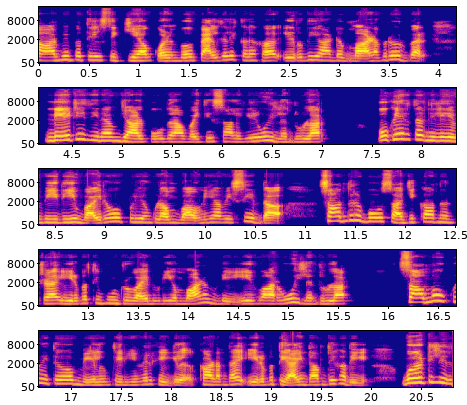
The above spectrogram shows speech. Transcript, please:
கார் விபத்தில் சிக்கிய கொழும்பு பல்கலைக்கழக இறுதியாண்டு மாணவர் ஒருவர் நேற்றைய தினம் யாழ் போதனா வைத்தியசாலையில் உயிரிழந்துள்ளார். புகையிரத நிலைய வீதி வைரவ புளியங்குளம் வவுனியாவை சேர்ந்த சந்திரபோஸ் அஜிகாந்த் என்ற இருபத்தி மூன்று வயதுடைய மாணவனை இவ்வாறு இழந்துள்ளார். சம்பவம் குறித்து மேலும் தெரிய வருகையில் கடந்த இருபத்தி ஐந்தாம் தேதி வீட்டில்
